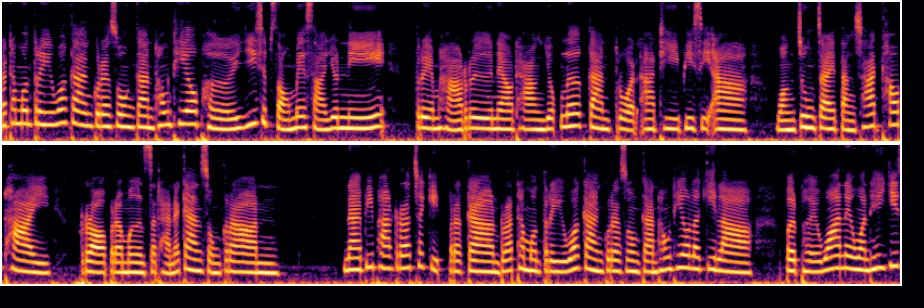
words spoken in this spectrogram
รัฐมนตรีว่าการกระทรวงการท่องเที่ยวเผย 22 เมษายนนี้ เตรียมหารือแนวทางยกเลิกการตรวจ RT-PCR หวังจูงใจต่างชาติเข้าไทย รอประเมินสถานการณ์สงกรานต์ นายพิพัฒน์รัชกิจประการรัฐมนตรีว่าการกระทรวงการท่องเที่ยวและกีฬา เปิดเผยว่าในวันที่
